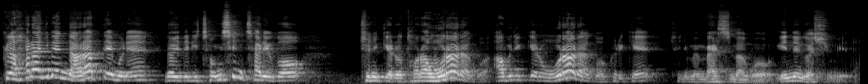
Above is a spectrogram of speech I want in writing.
그 하나님의 나라 때문에 너희들이 정신 차리고 주님께로 돌아오라라고 아버지께로 오라라고 그렇게 주님은 말씀하고 있는 것입니다.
